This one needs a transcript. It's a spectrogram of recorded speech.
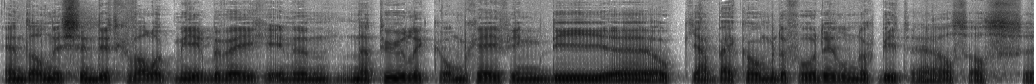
En dan is in dit geval ook meer bewegen in een natuurlijke omgeving die uh, ook ja, bijkomende voordelen nog biedt. Hè? Als, als, uh,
